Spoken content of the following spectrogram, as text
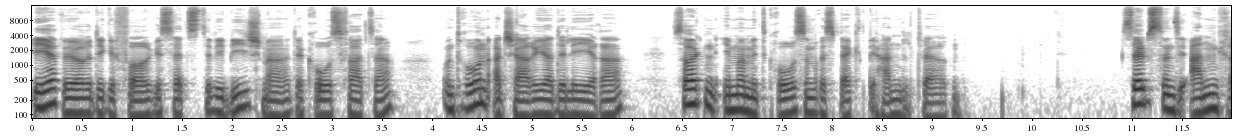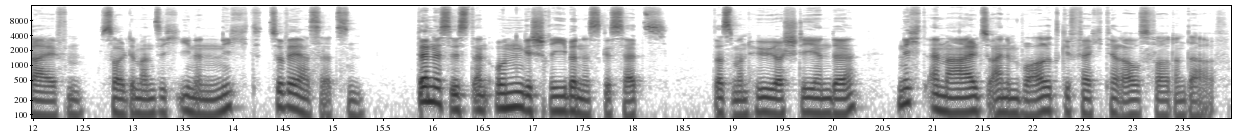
Ehrwürdige Vorgesetzte wie Bhishma, der Großvater, und Dronacharya, der Lehrer, sollten immer mit großem Respekt behandelt werden. Selbst wenn sie angreifen, sollte man sich ihnen nicht zur Wehr setzen, denn es ist ein ungeschriebenes Gesetz, dass man Höherstehende nicht einmal zu einem Wortgefecht herausfordern darf.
